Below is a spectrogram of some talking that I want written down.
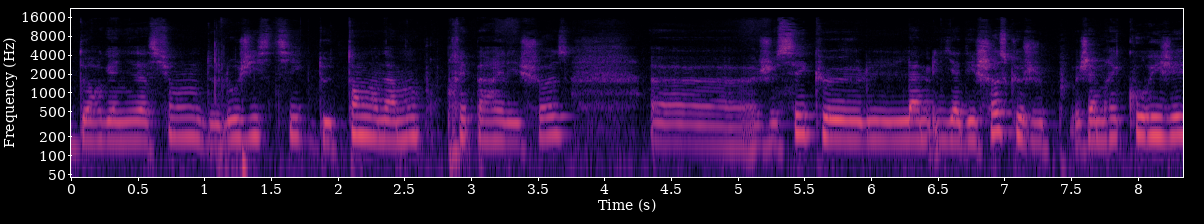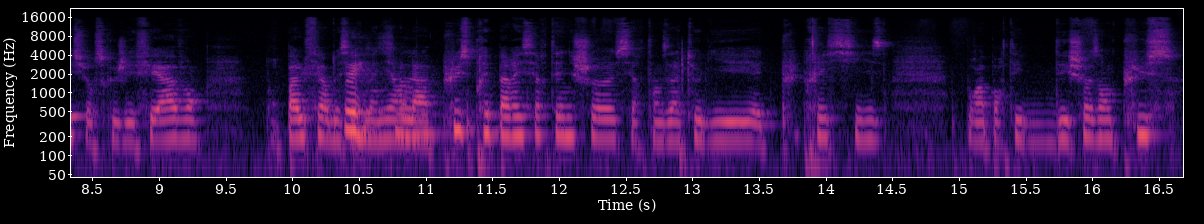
d'organisation, de, logistique, de temps en amont pour préparer les choses. Euh, je sais qu'il y a des choses que j'aimerais corriger sur ce que j'ai fait avant pour pas le faire de cette manière-là. Plus préparer certaines choses, certains ateliers, être plus précise pour apporter des choses en plus.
